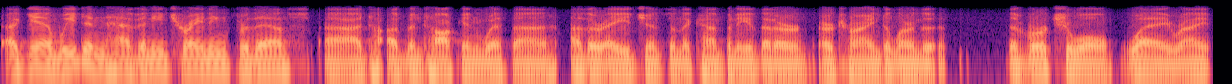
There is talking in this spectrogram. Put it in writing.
again, we didn't have any training for this. Uh, I've been talking with uh, other agents in the company that are are trying to learn the the virtual way, right?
